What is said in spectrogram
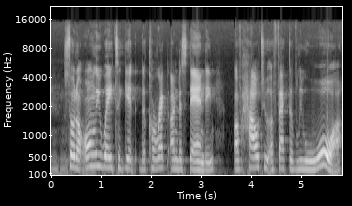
Mm-hmm. So the mm-hmm. only way to get the correct understanding of how to effectively war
